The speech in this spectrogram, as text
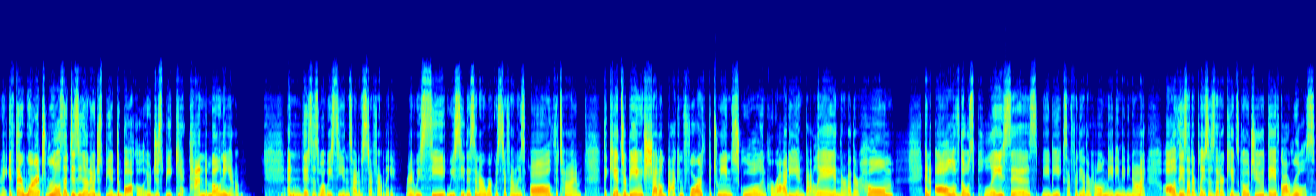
Right? If there weren't rules at Disneyland, it would just be a debacle. It would just be pandemonium. And this is what we see inside of step family right? We see we see this in our work with step families all the time. The kids are being shuttled back and forth between school and karate and ballet and their other home. And all of those places maybe except for the other home maybe maybe not all of these other places that our kids go to they've got rules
